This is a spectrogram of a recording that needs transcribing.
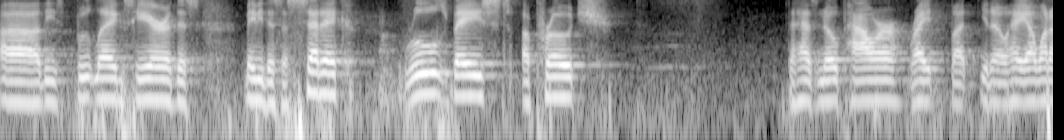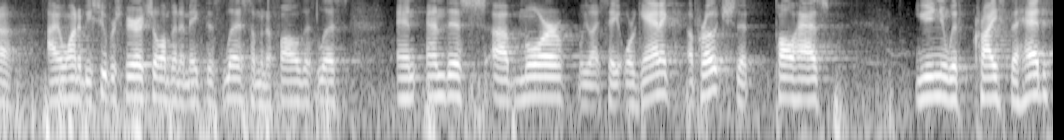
uh, these bootlegs here, this maybe this ascetic, rules-based approach that has no power, right? But you know, hey, I want to I want to be super spiritual. I'm going to make this list. I'm going to follow this list, and and this uh, more we might say organic approach that Paul has, union with Christ the head.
